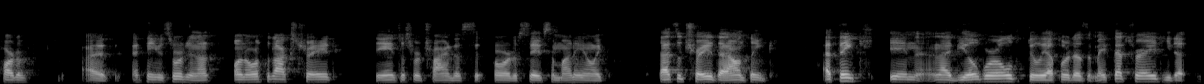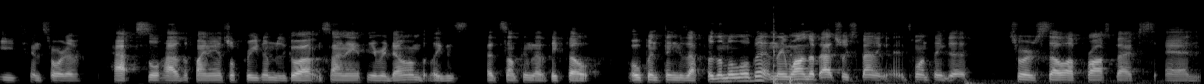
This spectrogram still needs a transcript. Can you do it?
part of I I think it was sort of an unorthodox trade. The Angels were trying to order to save some money, and like that's a trade that I don't think. I think in an ideal world, Billy Eppler doesn't make that trade. He he can sort of ha- still have the financial freedom to go out and sign Anthony Rendon, but like this, that's something that they felt opened things up for them a little bit, and they wound up actually spending it. It's one thing to sort of sell off prospects and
